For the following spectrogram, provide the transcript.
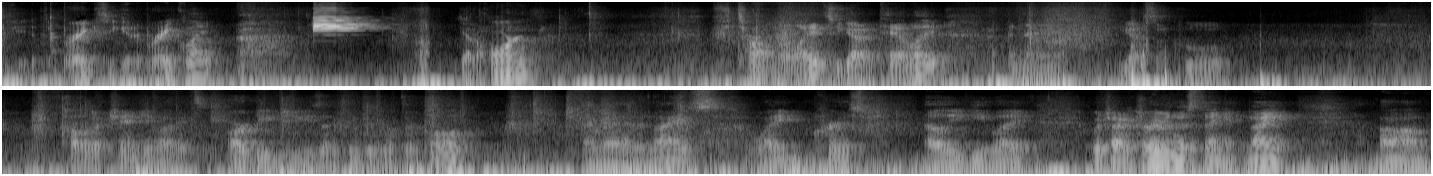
If you hit the brakes, you get a brake light. You got a horn. If you turn on the lights, you got a tail light. And then you got some cool color changing lights. RBGs, I think is what they're called. And then a nice white crisp LED light, which I've driven this thing at night. Um,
